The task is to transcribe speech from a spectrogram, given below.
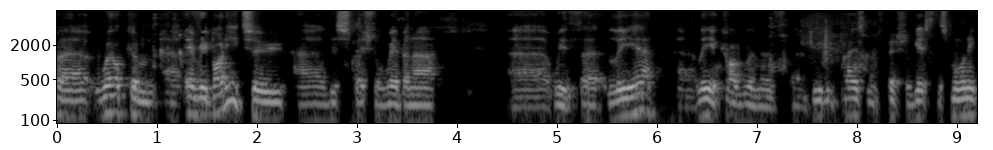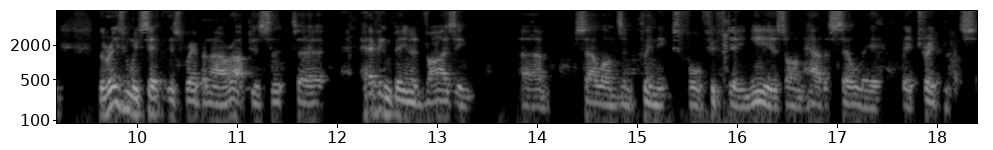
uh, welcome uh, everybody to uh, this special webinar uh, with uh, Leah, uh, Leah Coughlin of Beauty Pay, my special guest this morning. The reason we set this webinar up is that having been advising salons and clinics for 15 years on how to sell their, their treatments,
